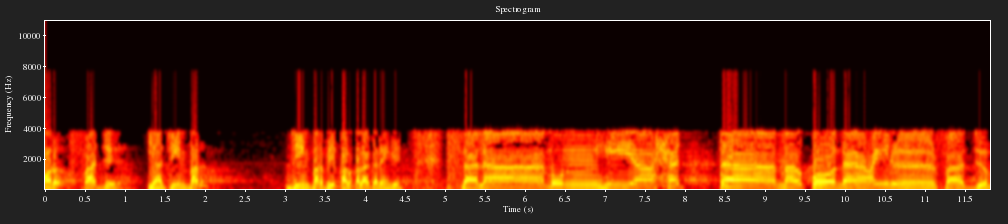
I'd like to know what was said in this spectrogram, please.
اور فج یا جیم پر جیم پر بھی قلقلہ کریں گے. سلام هي حتى مطلع الفجر.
